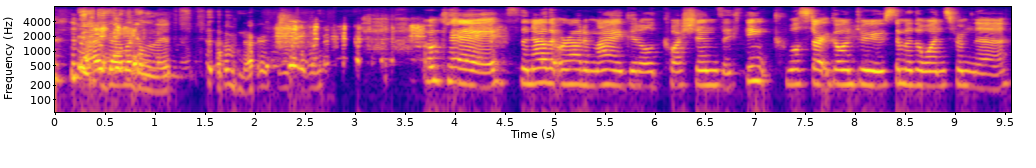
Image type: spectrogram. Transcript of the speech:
I've got like a list of Naruto. Okay, so now that we're out of my good old questions, I think we'll start going through some of the ones from the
